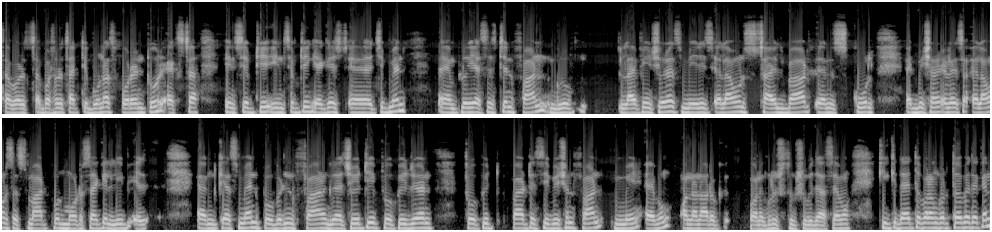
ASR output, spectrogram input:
তারপর চা- বছরে চারটি bonus foreign tour extra incentive incentive against achievement employee assistant fund group life insurance marriage allowance child birth and school admission allowance smartphone motorcycle leave encashment provident fund gratuity provident profit participation fund এবং অন্যান্য আরও অনেকগুলো সুযোগ সুবিধা আছে এবং কি কি দায়িত্ব পালন করতে হবে দেখেন,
